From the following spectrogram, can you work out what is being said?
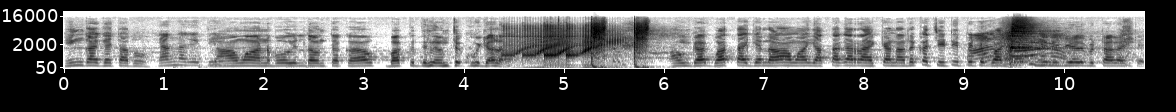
ಹಿಂಗಾಗೈತೆ ಅದು. ಹೆಂಗಾಗೈತಿ? ಯಾವ ಅನುಭವ ಇಲ್ದವಂತಕ ಬಕ್ಕದಿಲ್ಲ ಅಂತ ಕೂಗ್ಯಾಳ. ಅವಂಗ ಗೊತ್ತಾಗಿಲ್ಲ ಅವ ಎತ್ತಗಾರ ಹಾಕ್ಯಾನ ಅದಕ್ಕೆ ಚೀಟಿ ಪಿಟಿ ಗೊತ್ತ ನಿನಗೆ ಹೇಳ್ಬಿಟ್ಟಾಳ ಆಕೆ.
